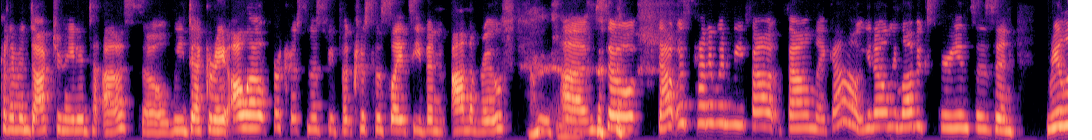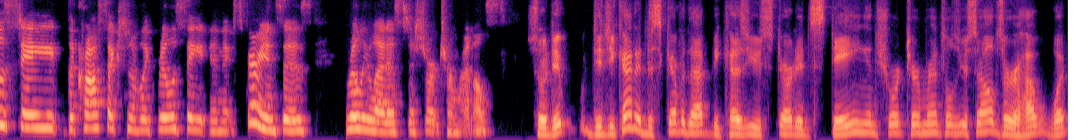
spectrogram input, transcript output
kind of indoctrinated to us. So we decorate all out for Christmas. We put Christmas lights even on the roof. Um, so that was kind of when we found found like, oh, you know, we love experiences and real estate. The cross section of like real estate and experiences really led us to short term rentals. So did did you kind of discover that because you started staying in short-term rentals yourselves or how what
